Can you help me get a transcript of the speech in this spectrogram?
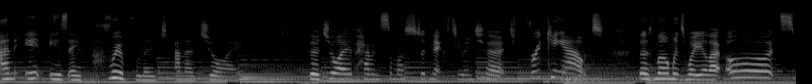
And it is a privilege and a joy. The joy of having someone stood next to you in church, freaking out. Those moments where you're like, oh, it's.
